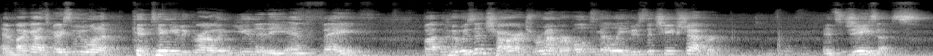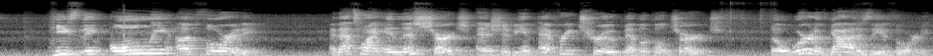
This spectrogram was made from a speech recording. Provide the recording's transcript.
And by God's grace, we want to continue to grow in unity and faith. But who is in charge? Remember, ultimately, who's the chief shepherd? It's Jesus. He's the only authority. And that's why in this church, and it should be in every true biblical church, the Word of God is the authority.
